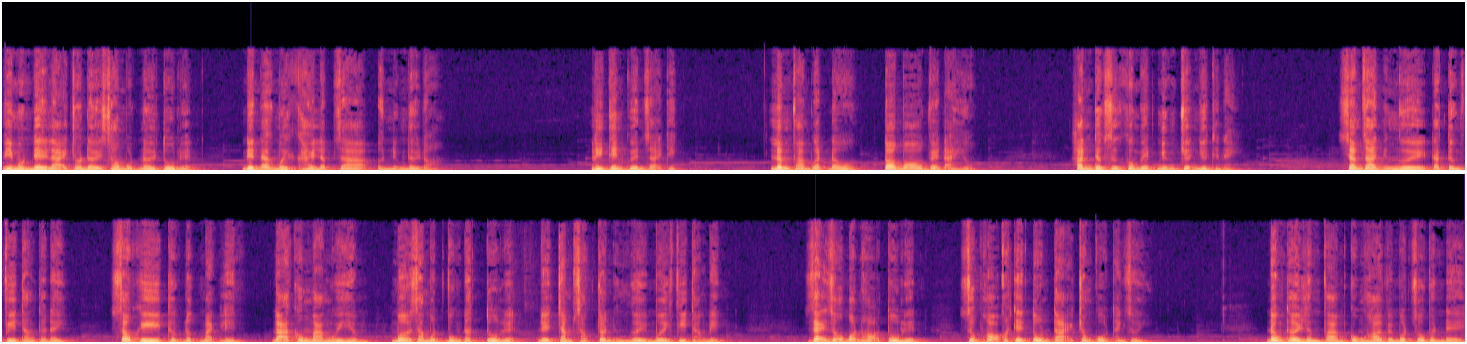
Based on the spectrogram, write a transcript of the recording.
Vì muốn để lại cho đời sau một nơi tu luyện, Nên đã mới khai lập ra ở những nơi đó. Lý Tiên Quyền giải thích. Lâm Phạm gật đầu, Tò mò vẻ đã hiểu. Hắn thực sự không biết những chuyện như thế này. Xem ra những người đã từng phi thăng tới đây, Sau khi thực lực mạnh lên, đã không mà nguy hiểm Mở ra một vùng đất tu luyện Để chăm sóc cho những người mới phi thăng đến. Dạy dỗ bọn họ tu luyện, Giúp họ có thể tồn tại trong cổ thánh giới. Đồng thời Lâm Phạm cũng hỏi về một số vấn đề.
